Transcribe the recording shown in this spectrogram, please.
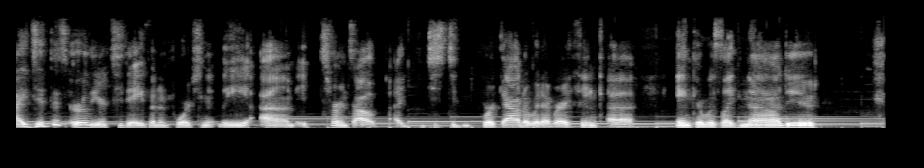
I did this earlier today, but unfortunately, um, it turns out I just didn't work out or whatever. I think uh, Anchor was like, "Nah, dude,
